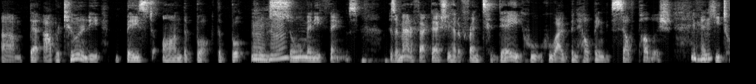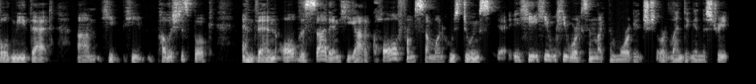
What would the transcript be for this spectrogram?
um, that opportunity based on the book. The book brings mm-hmm. so many things. As a matter of fact, I actually had a friend today who who I've been helping self publish, mm-hmm. and he told me that um, he he published his book. And then all of a sudden, he got a call from someone who's doing. He he he works in like the mortgage or lending industry,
